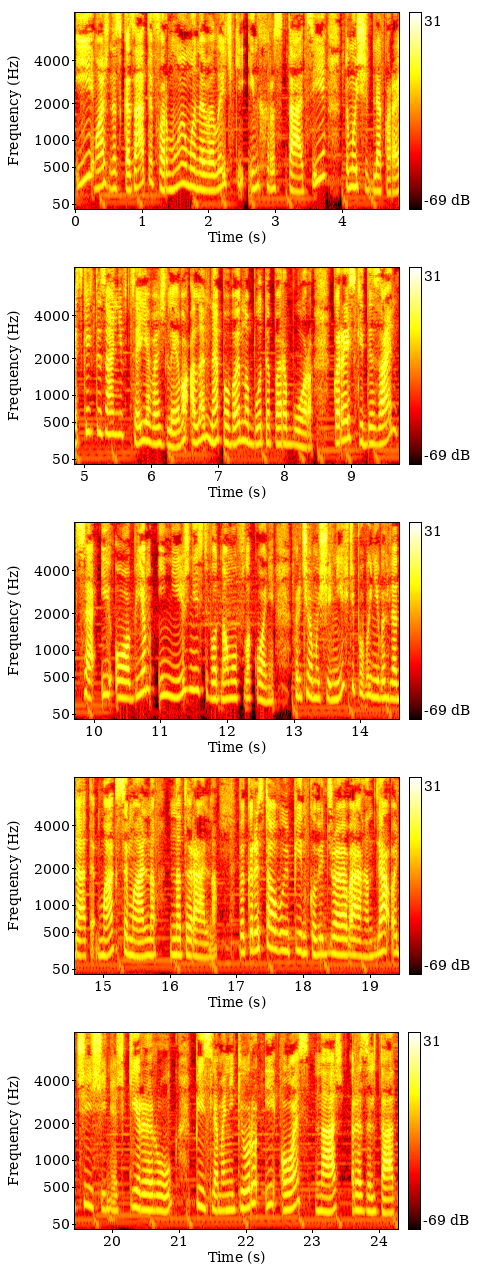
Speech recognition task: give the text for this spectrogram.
І можна сказати, формуємо невеличкі інхрустації, тому що для корейських дизайнів це є важливо, але не повинно бути перебору. Корейський дизайн це і об'єм, і ніжність в одному флаконі. Причому що нігті повинні виглядати максимально натурально. Використовую пінку від Joe Vegan для очищення шкіри рук після манікюру, і ось наш результат.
